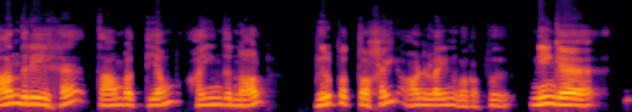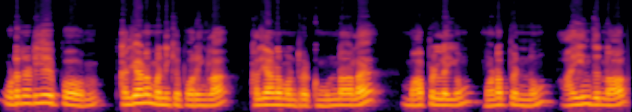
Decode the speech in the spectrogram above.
தாந்திரீக தாம்பத்தியம் ஐந்து நாள் விருப்பத்தொகை ஆன்லைன் வகுப்பு. நீங்கள் உடனடியாக இப்போது கல்யாணம் பண்ணிக்க போகிறீங்களா கல்யாணம் பண்ணுறதுக்கு முன்னால் மாப்பிள்ளையும், மணப்பெண்ணும் ஐந்து நாள்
